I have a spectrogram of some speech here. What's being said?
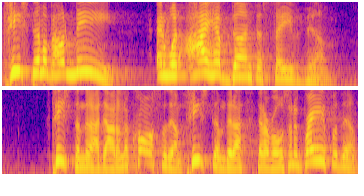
Teach them about me and what I have done to save them. Teach them that I died on the cross for them. Teach them that I, that I rose from the grave for them.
